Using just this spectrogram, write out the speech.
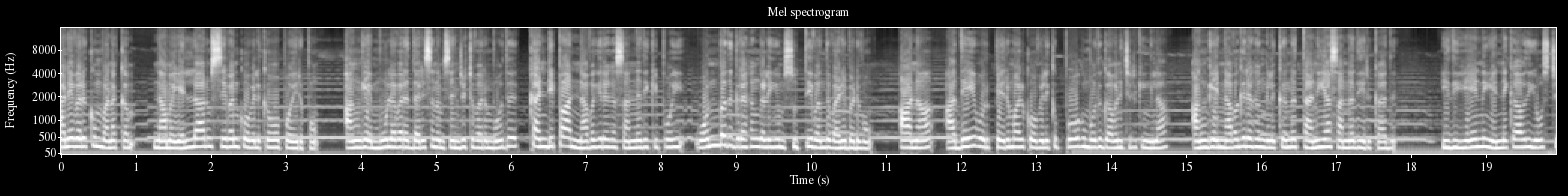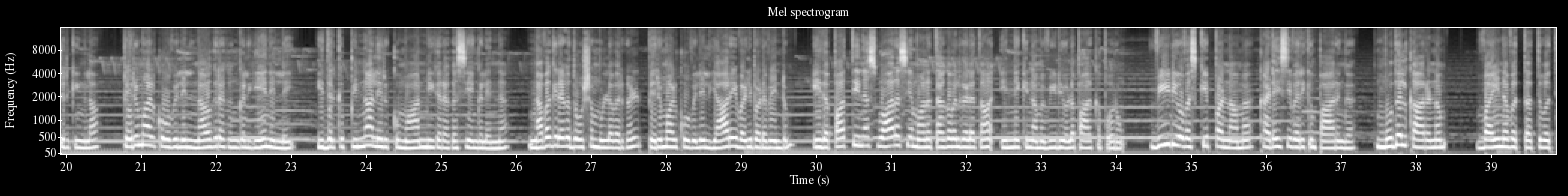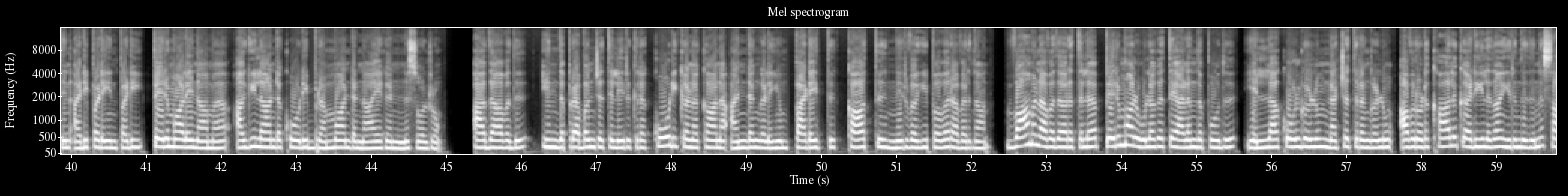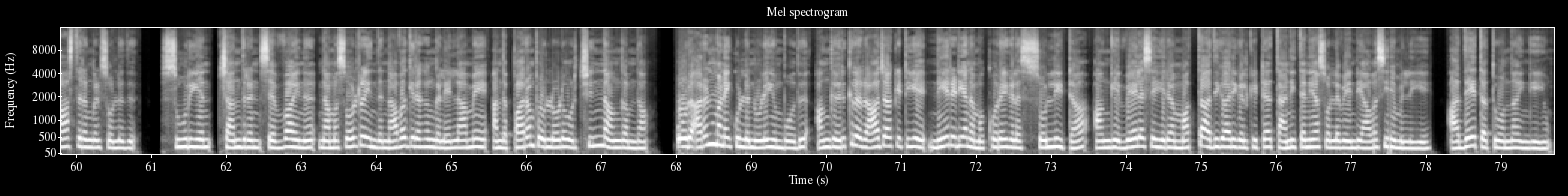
அனைவருக்கும் வணக்கம். நாம எல்லாரும் சிவன் கோவிலுக்கும் போயிருப்போம். அங்கே மூலவர தரிசனம் செஞ்சுட்டு வரும்போது கண்டிப்பா நவகிரக சன்னதிக்கு போய் ஒன்பது கிரகங்களையும் சுத்தி வந்து வழிபடுவோம். ஆனா அதே ஒரு பெருமாள் கோவிலுக்கு போகும்போது கவனிச்சிருக்கீங்களா? அங்கே நவகிரகங்களுக்குன்னு தனியா சன்னதி இருக்காது. இது ஏன்னு என்னைக்காவது யோசிச்சிருக்கீங்களா? பெருமாள் கோவிலில் நவகிரகங்கள் ஏன் இல்லை? இதற்கு பின்னால் இருக்கும் ஆன்மீக ரகசியங்கள் என்ன? நவகிரக தோஷம் உள்ளவர்கள் பெருமாள் கோவிலில் யாரை வழிபட வேண்டும்? இதை பத்தின சுவாரஸ்யமான தகவல்களை தான் இன்னைக்கு நம்ம வீடியோவில் பார்க்க போகிறோம் வீடியோவை ஸ்கிப் பண்ணாமல் கடைசி வரைக்கும் பாருங்க. முதல் காரணம் வைணவ தத்துவத்தின் அடிப்படையின்படி பெருமாளை நாம அகிலாண்ட கோடி பிரம்மாண்ட நாயகன்னு சொல்றோம். அதாவது இந்த பிரபஞ்சத்தில் இருக்கிற கோடிக்கணக்கான அண்டங்களையும் படைத்து காத்து நிர்வகிப்பவர் அவர்தான். வாமன அவதாரத்துல பெருமாள் உலகத்தை அளந்த போது எல்லா கோள்களும் நட்சத்திரங்களும் அவரோட காலுக்கு அடியில தான் இருந்ததுன்னு சாஸ்திரங்கள் சொல்லுது. சூரியன் சந்திரன் செவ்வாய்னு நம்ம சொல்ற இந்த நவகிரகங்கள் எல்லாமே அந்த பரம்பொருளோட ஒரு சின்ன அங்கம்தான். ஒரு அரண்மனைக்குள்ள நுழையும் போது அங்க இருக்கிற ராஜா கிட்டயே நேரடியா நம்ம குறைகளை சொல்லிட்டா அங்கே வேலை செய்யற மத்த அதிகாரிகள் கிட்ட தனித்தனியா சொல்ல வேண்டிய அவசியம் இல்லையே. அதே தத்துவம் தான் இங்கேயும்.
